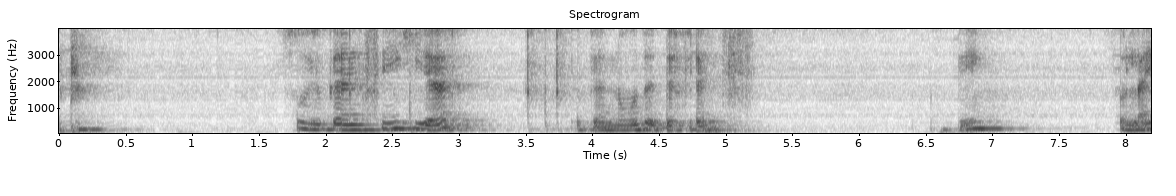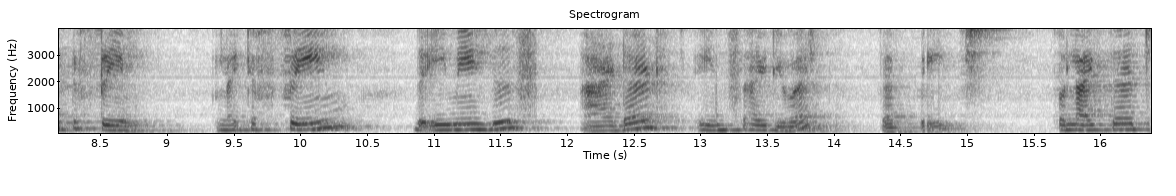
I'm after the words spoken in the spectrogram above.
so you can see here, you can know the difference. Okay. So like a frame, like a frame, the image is added inside your web page. So like that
